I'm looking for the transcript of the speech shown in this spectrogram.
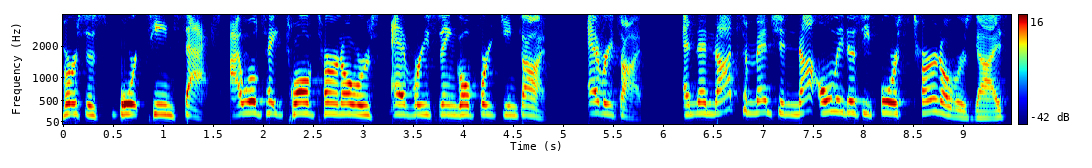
versus 14 sacks. I will take 12 turnovers every single freaking time. Every time. And then, not to mention, not only does he force turnovers, guys,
